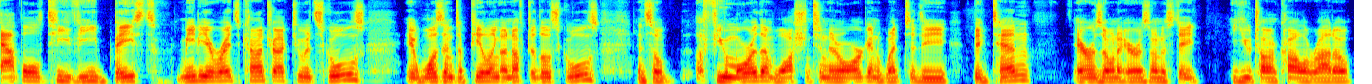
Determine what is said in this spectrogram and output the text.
Apple TV based media rights contract to its schools. It wasn't appealing enough to those schools. And so a few more of them, Washington and Oregon, went to the Big Ten Arizona, Arizona State, Utah, and Colorado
